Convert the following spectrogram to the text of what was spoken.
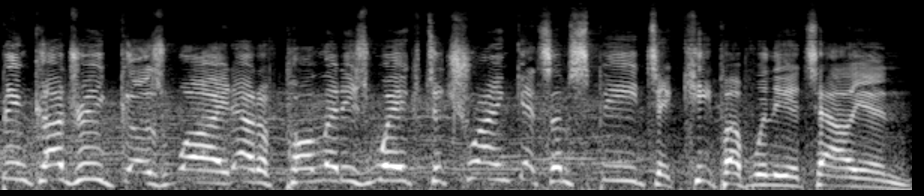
Bin Kadri goes wide out of Pauletti's wake to try and get some speed to keep up with the Italian.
